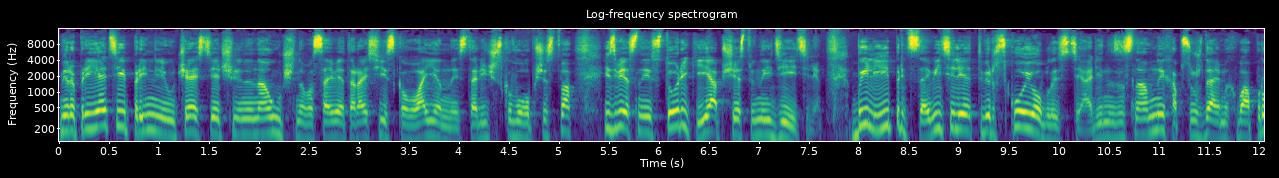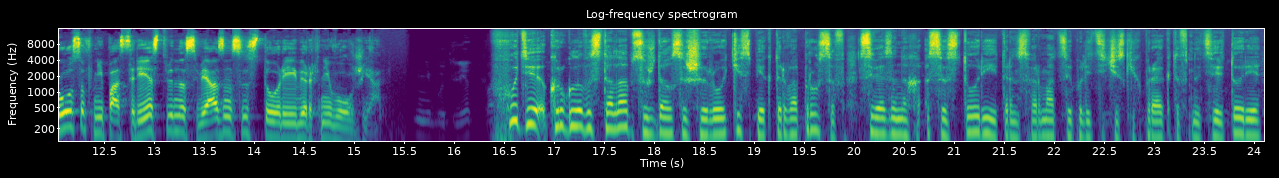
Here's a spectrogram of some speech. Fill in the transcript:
В мероприятии приняли участие члены научного совета Российского военно-исторического общества, известные историки и общественные деятели. Были и представители Тверской области. Один из основных обсуждаемых вопросов непосредственно связан с историей Верхневолжья. В ходе круглого стола обсуждался широкий спектр вопросов, связанных с историей трансформации политических проектов на территории,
